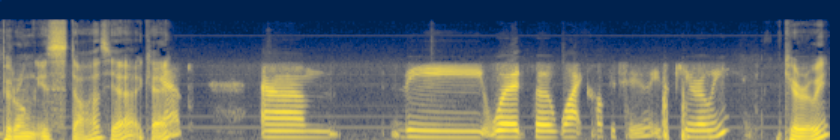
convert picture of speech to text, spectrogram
Birong is stars. Yeah. Okay. Yep. Um, the word for white cockatoo is kirui. Kirui.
